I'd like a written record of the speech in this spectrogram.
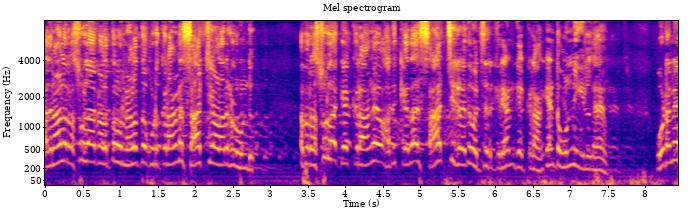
அதனால ரசூலா காலத்தில் ஒரு நிலத்தை கொடுக்குறாங்கன்னு சாட்சியாளர்கள் உண்டு. அப்ப ரசூலா கேட்குறாங்க அதுக்கு ஏதாவது சாட்சிகள் எதுவும் வச்சிருக்கிறியான்னு கேட்குறாங்க என்கிட்ட ஒண்ணு இல்லை. உடனே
